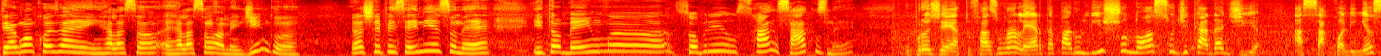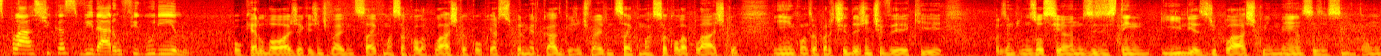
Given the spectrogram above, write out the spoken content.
Tem alguma coisa em relação, em relação a mendigo? Eu achei, pensei nisso, né? E também uma sobre os sacos, né? O projeto faz um alerta para o lixo nosso de cada dia. As sacolinhas plásticas viraram figurino. Qualquer loja que a gente vai, a gente sai com uma sacola plástica, qualquer supermercado que a gente vai, a gente sai com uma sacola plástica. E em contrapartida a gente vê que por exemplo, nos oceanos existem ilhas de plástico imensas assim. Então,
